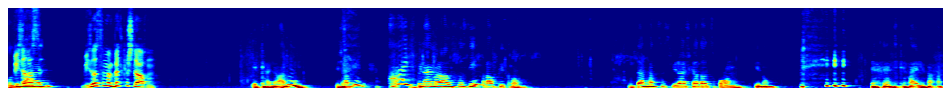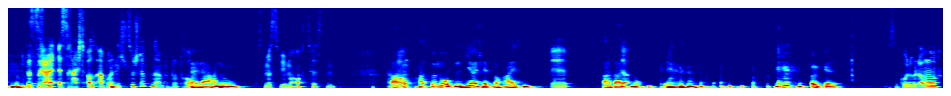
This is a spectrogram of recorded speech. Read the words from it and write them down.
wo Wieso hast du- Items? wieso hast du in meinem Bett geschlafen? Ja, keine Ahnung. Ich hab nicht. Ah, ich bin einmal aus Versehen drauf gekommen. Und dann hat es vielleicht gerade als Spawn genommen. keine Ahnung. Das rei es reicht aus, einfach nicht zu schlafen, sondern einfach nur drauf. Keine Ahnung. Das müssen wir mal austesten. Warte, Warum? hast du einen Ofen hier? Ich hätte noch Eisen. Äh, Ah, da Ja. ist ein Ofen. Okay. okay. bisschen Kohle habe ich auch noch.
